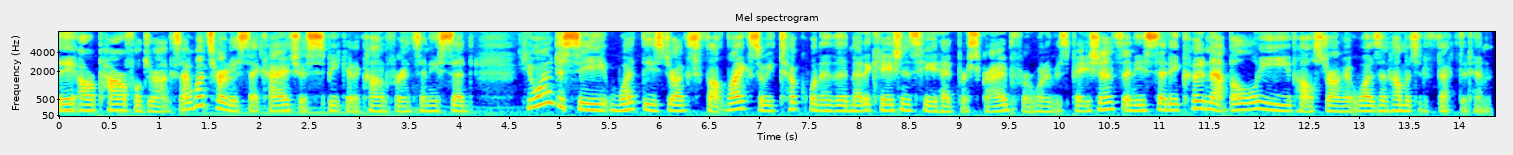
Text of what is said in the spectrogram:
They are powerful drugs. I once heard a psychiatrist speak at a conference, and he said he wanted to see what these drugs felt like. So he took one of the medications he had prescribed for one of his patients, and he said he could not believe how strong it was and how much it affected him.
